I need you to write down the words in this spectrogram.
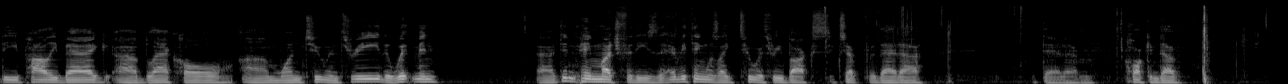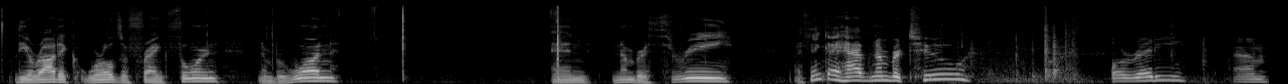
the poly bag, uh, Black Hole um, 1, 2, and 3, the Whitman. Uh, didn't pay much for these. Everything was like two or three bucks, except for that uh, that um, Hawk and Dove. The Erotic Worlds of Frank Thorne, number one. And number three. I think I have number two already. Um,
